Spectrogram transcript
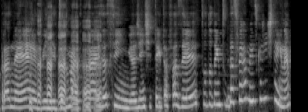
pra neve e tudo mais. Mas, assim, a gente tenta fazer tudo dentro das ferramentas que a gente tem, né?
